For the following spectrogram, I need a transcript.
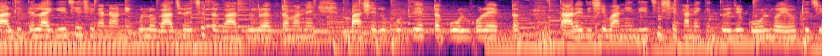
বালতিতে লাগিয়েছি, সেখানে অনেকগুলো গাছ হয়েছে। তো গাছগুলো একটা মানে বাঁশের উপর দিয়ে একটা গোল করে একটা তারে দিশে বানিয়ে দিয়েছি। সেখানে কিন্তু ওই যে গোল হয়ে উঠেছে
